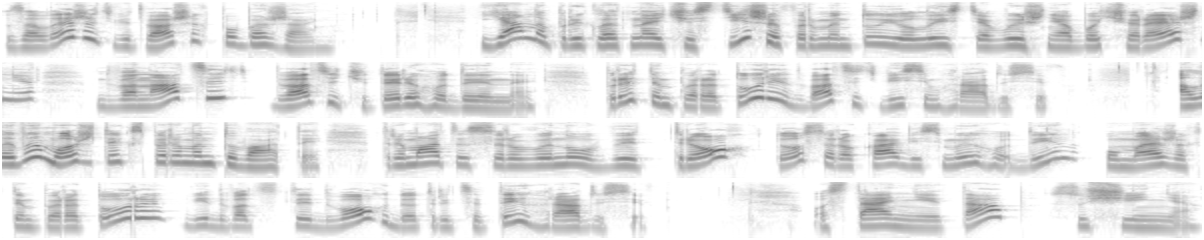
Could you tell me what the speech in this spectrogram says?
Залежить від ваших побажань. Я, наприклад, найчастіше ферментую листя вишні або черешні 12-24 години при температурі 28 градусів. Але ви можете експериментувати, тримати сировину від 3 до 48 годин у межах температури від 22 до 30 градусів. Останній етап сушіння.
